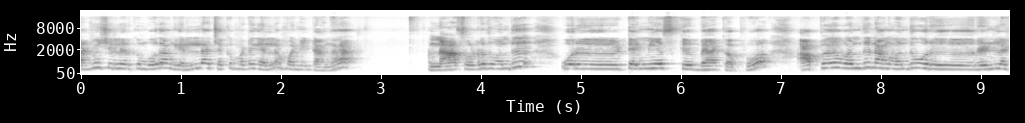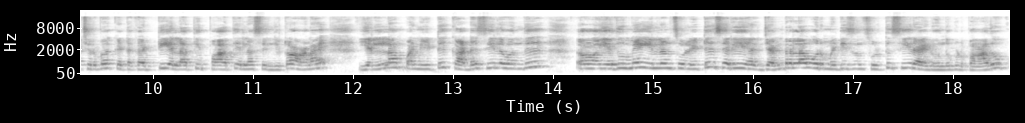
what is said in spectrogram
அட்மிஷனில் இருக்கும்போது அங்கே எல்லா செக்கப் மட்டும் எல்லாம் பண்ணிட்டாங்க. நான் சொல்கிறது வந்து ஒரு டென் இயர்ஸ்க்கு பேக் அப்போது அப்போ வந்து நாங்கள் வந்து ஒரு ரெண்டு லட்ச ரூபாய் கிட்ட கட்டி எல்லாத்தையும் பார்த்து எல்லாம் செஞ்சுட்டோம். ஆனால் எல்லாம் பண்ணிவிட்டு கடைசியில் வந்து எதுவுமே இல்லைன்னு சொல்லிட்டு சரி ஜென்ரலாக ஒரு மெடிசன் சொல்லிட்டு சீராய்டு வந்து கொடுப்பாங்க. அதுவும்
